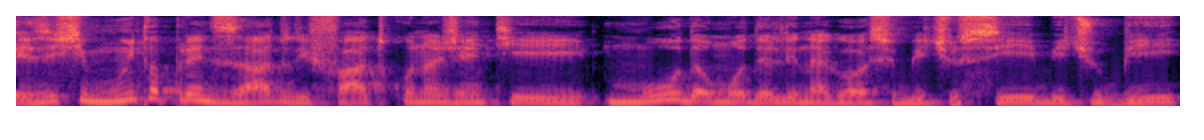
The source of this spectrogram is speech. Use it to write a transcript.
Existe muito aprendizado, de fato, quando a gente muda o modelo de negócio B2C, B2B.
